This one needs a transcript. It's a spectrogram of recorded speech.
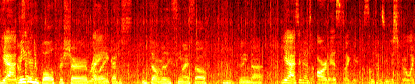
Yeah, I mean, you can do both for sure, Right. but like I just don't really see myself Mhm. doing that. Yeah, I think as artists, like sometimes you just feel like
